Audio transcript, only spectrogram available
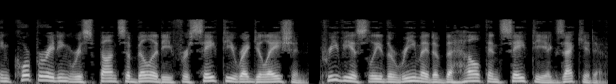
incorporating responsibility for safety regulation, previously the remit of the Health and Safety Executive.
